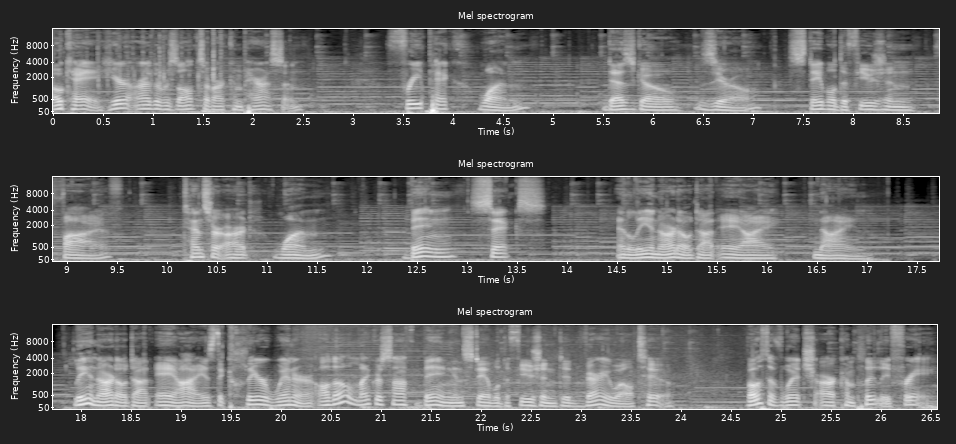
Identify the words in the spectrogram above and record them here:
Okay, here are the results of our comparison. Freepik 1, Dezgo 0, Stable Diffusion 5, TensorArt 1, Bing 6, and Leonardo.ai 9. Leonardo.ai is the clear winner, although Microsoft Bing and Stable Diffusion did very well too, both of which are completely free.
